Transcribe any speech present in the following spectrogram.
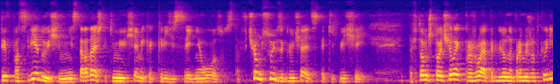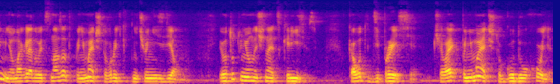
ты в последующем не страдаешь такими вещами, как кризис среднего возраста. В чем суть заключается таких вещей? В том, что человек, проживая определенный промежуток времени, он оглядывается назад и понимает, что вроде как ничего не сделано. И вот тут у него начинается кризис, у кого-то депрессия. Человек понимает, что годы уходят,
